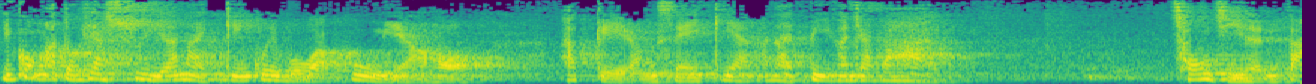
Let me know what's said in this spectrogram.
你讲啊，都遐水啊，那经过无偌久尔吼，啊，给人生囝，啊，那变开就卖，冲击很大。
